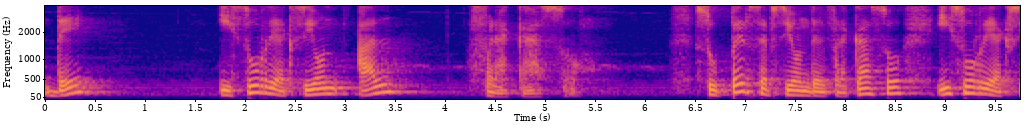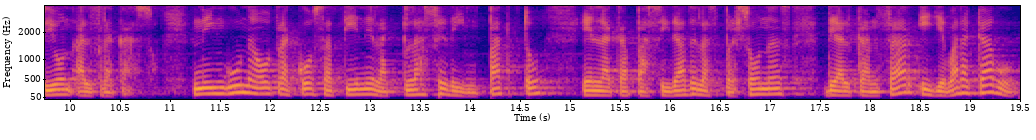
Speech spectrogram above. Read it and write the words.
de y su reacción al fracaso su percepción del fracaso y su reacción al fracaso. Ninguna otra cosa tiene la clase de impacto en la capacidad de las personas de alcanzar y llevar a cabo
